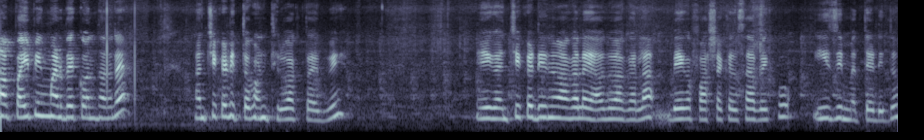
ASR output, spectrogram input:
ನಾವು ಪೈಪಿಂಗ್ ಮಾಡಬೇಕು ಅಂತಂದರೆ ಹಂಚಿ ಕಡ್ಡಿ ತೊಗೊಂಡು ತಿರುವಾಗ್ತಾ ಇದ್ವಿ. ಈಗ ಹಂಚಿ ಕಡ್ಡಿನೂ ಆಗಲ್ಲ, ಯಾವುದೂ ಆಗಲ್ಲ. ಬೇಗ ಫಾಸ್ಟಾಗಿ ಕೆಲಸ ಆಗಬೇಕು. ಈಸಿ ಮೆಥಡ್ ಇದು.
